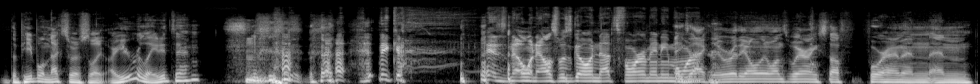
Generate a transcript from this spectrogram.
the people next to us were like, "Are you related to him?" because no one else was going nuts for him anymore. Exactly, we were the only ones wearing stuff for him and and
